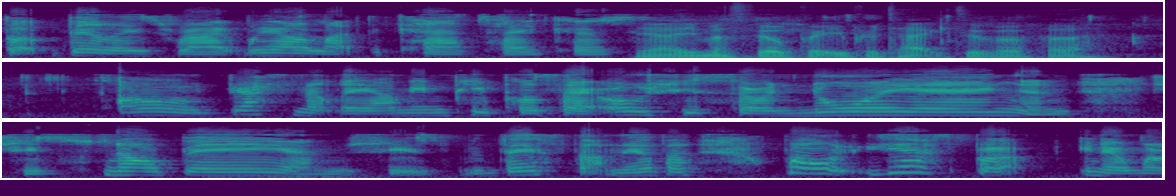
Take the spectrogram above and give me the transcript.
but Bill is right. We are like the caretakers. Yeah, you must feel pretty protective of her. Oh, definitely. I mean, people say, oh, she's so annoying and she's snobby and she's this, that, and the other. Well, yes, but you know, when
